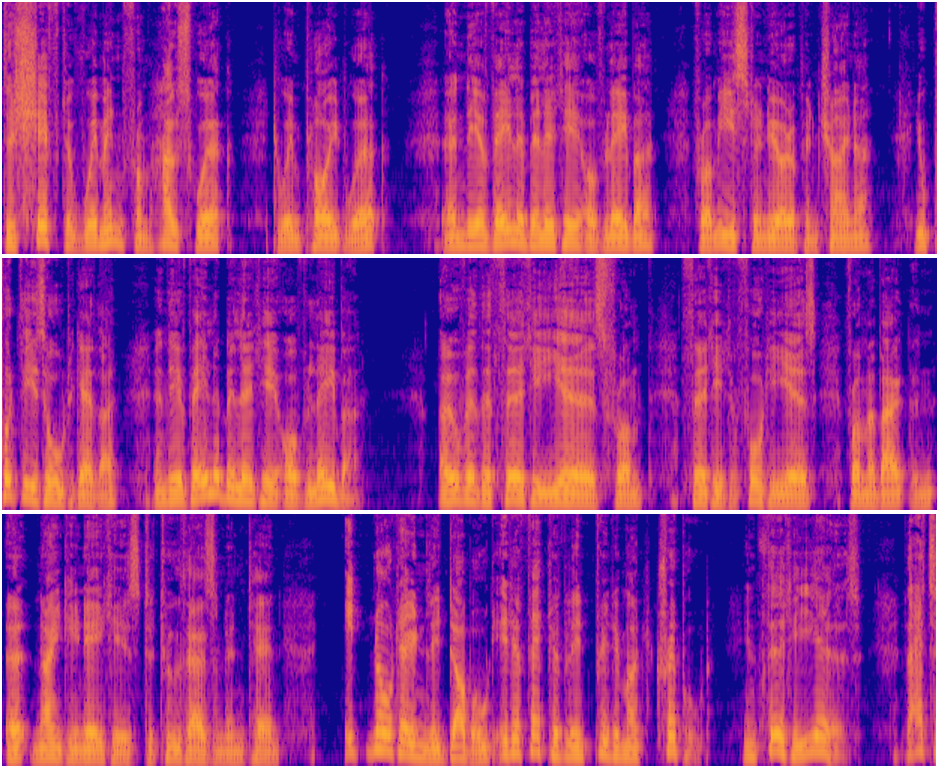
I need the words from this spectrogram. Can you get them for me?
the shift of women from housework to employed work, and the availability of labour from Eastern Europe and China. You put these all together, and the availability of labour over the 30 years from 30 to 40 years from about the 1980s uh, to 2010, it not only doubled, it effectively pretty much tripled in 30 years. That's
